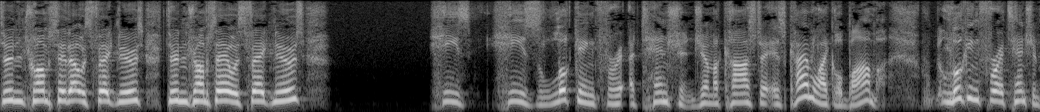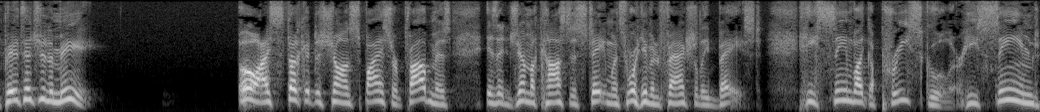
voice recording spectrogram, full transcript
didn't Trump say that was fake news? Didn't Trump say it was fake news? He's he's looking for attention. Jim Acosta is kind of like Obama, looking for attention. Pay attention to me. Oh, I stuck it to Sean Spicer. Problem is, is that Jim Acosta's statements weren't even factually based. He seemed like a preschooler. He seemed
